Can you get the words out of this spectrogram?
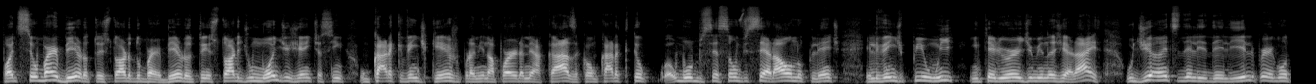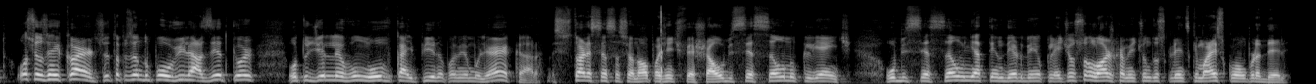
Pode ser o barbeiro, a tua história do barbeiro, eu tenho história de um monte de gente, assim, o cara que vende queijo para mim na porta da minha casa, que é um cara que tem uma obsessão visceral no cliente, ele vem de Piuí, interior de Minas Gerais. O dia antes dele, dele ele pergunta: Ô seu Zé Ricardo, você tá precisando do polvilho azedo? Que hoje, outro dia ele levou um ovo caipira para minha mulher, cara. Essa história é sensacional pra gente fechar. Obsessão no cliente, obsessão em atender bem o cliente. Eu sou, logicamente, um dos clientes que mais compra dele.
